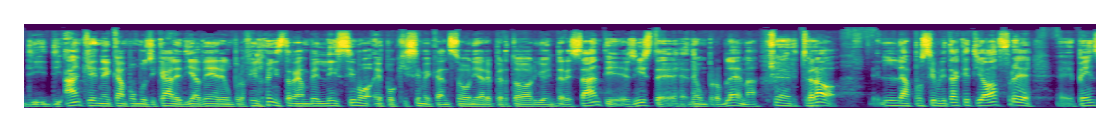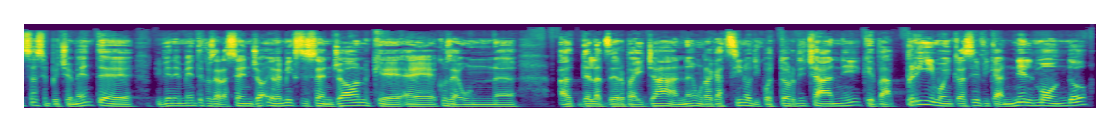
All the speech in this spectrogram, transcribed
di- di- anche nel campo musicale di avere un profilo Instagram bellissimo e pochissime canzoni a repertorio interessanti esiste ed è un problema. Certo. Però la possibilità che ti offre, eh, pensa semplicemente, mi viene in mente cos'era St. John- il remix di St. John che è cos'è un eh, dell'Azerbaijan, un ragazzino di 14 anni che va primo in classifica nel mondo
